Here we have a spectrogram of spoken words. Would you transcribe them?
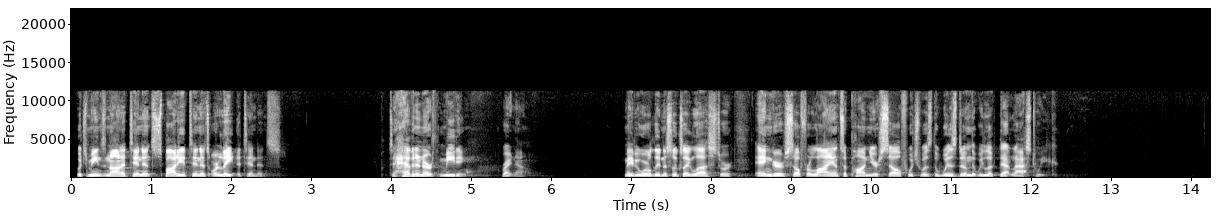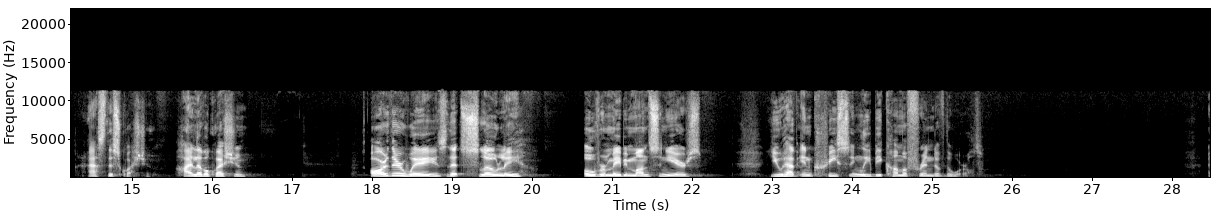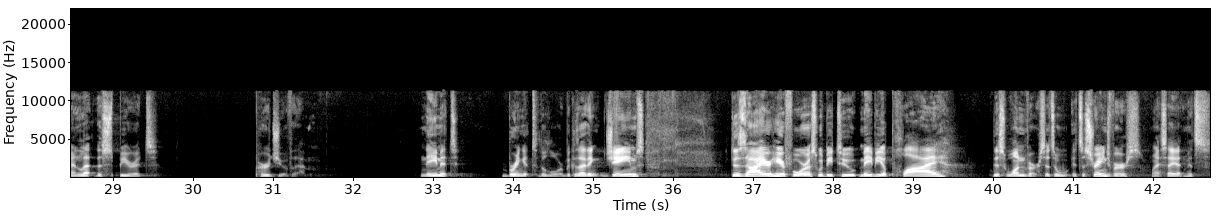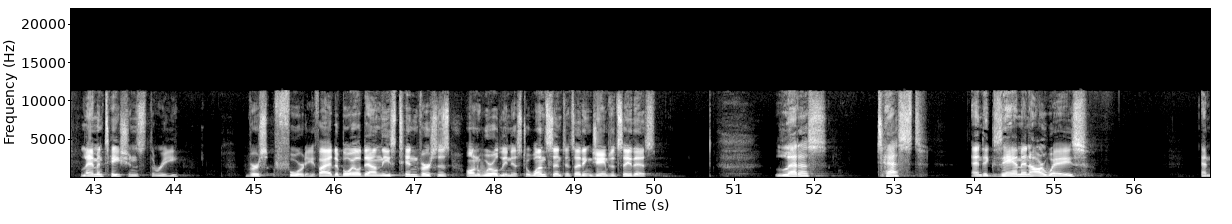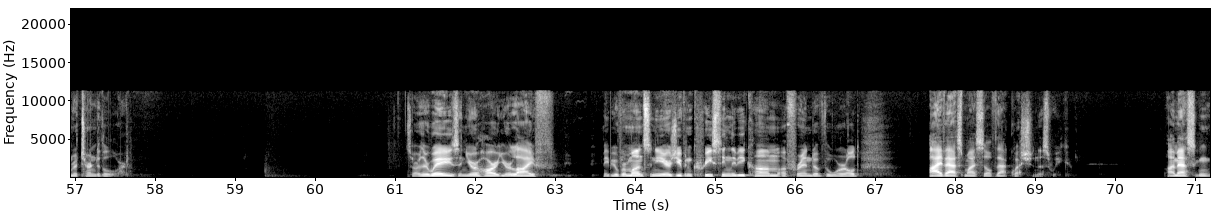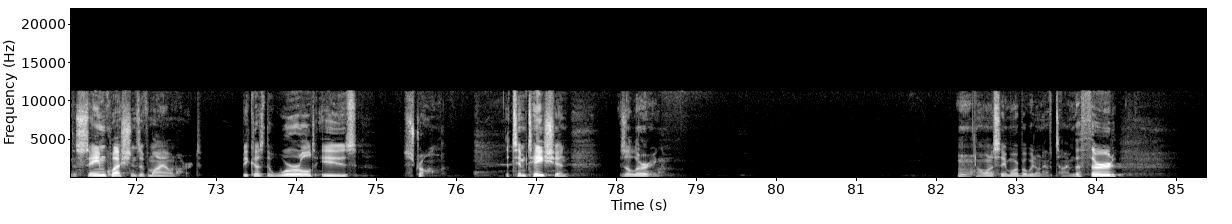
which means non attendance, spotty attendance, or late attendance. A heaven and earth meeting right now. Maybe worldliness looks like lust or anger, self reliance upon yourself, which was the wisdom that we looked at last week. Ask this question high level question Are there ways that slowly, over maybe months and years, you have increasingly become a friend of the world? And let the Spirit purge you of them. Name it, bring it to the Lord. Because I think James' desire here for us would be to maybe apply this one verse. It's a, it's a strange verse when I say it. It's Lamentations 3 verse 40. If I had to boil down these 10 verses on worldliness to one sentence, I think James would say this Let us test and examine our ways and return to the Lord. So, are there ways in your heart, your life, maybe over months and years, you've increasingly become a friend of the world? I've asked myself that question this week. I'm asking the same questions of my own heart because the world is strong. The temptation is alluring. Mm, I want to say more, but we don't have time. The third,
